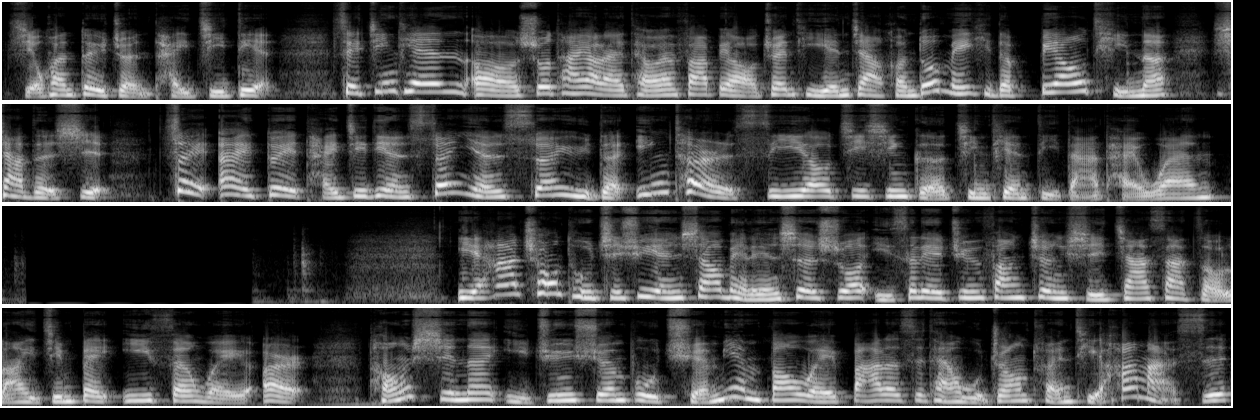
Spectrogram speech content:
喜欢对准台积电。所以今天呃说他要来台湾发表专题演讲，很多媒体的标题呢下的是。最爱对台积电酸言酸语的英特尔 CEO 基辛格今天抵达台湾。以哈冲突持续延烧，美联社说，以色列军方证实加萨走廊已经被一分为二，同时呢，以军宣布全面包围巴勒斯坦武装团体哈马斯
